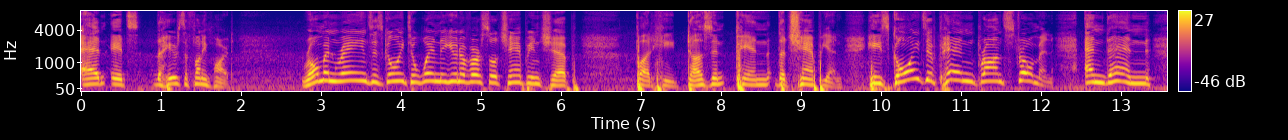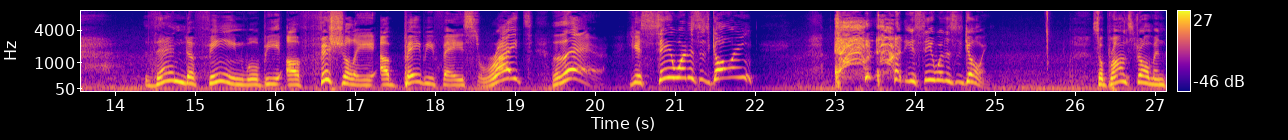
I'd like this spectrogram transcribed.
And it's the here's the funny part. Roman Reigns is going to win the Universal Championship, but he doesn't pin the champion. He's going to pin Braun Strowman. And then then the Fiend will be officially a babyface right there. You see where this is going? you see where this is going? So Braun Strowman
